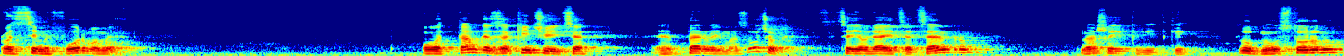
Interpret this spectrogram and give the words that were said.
ось цими формами, от там, де закінчується е, перший мазочок, це є центром нашої квітки. В одну сторону.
